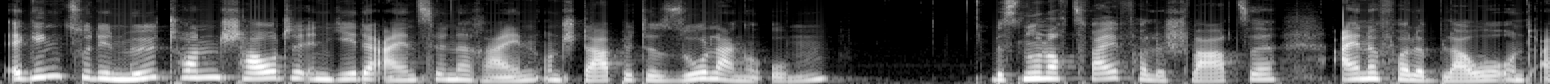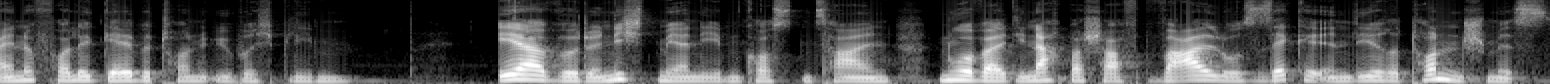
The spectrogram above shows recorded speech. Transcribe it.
Er ging zu den Mülltonnen, schaute in jede einzelne rein und stapelte so lange um, bis nur noch zwei volle schwarze, eine volle blaue und eine volle gelbe Tonne übrig blieben. Er würde nicht mehr Nebenkosten zahlen, nur weil die Nachbarschaft wahllos Säcke in leere Tonnen schmiss.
